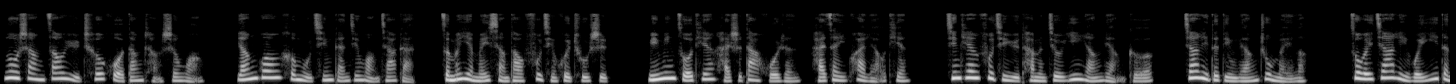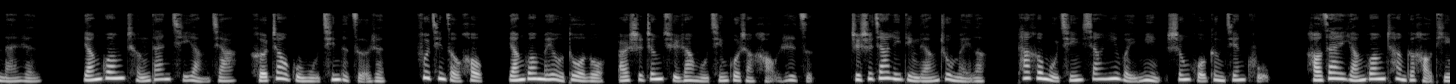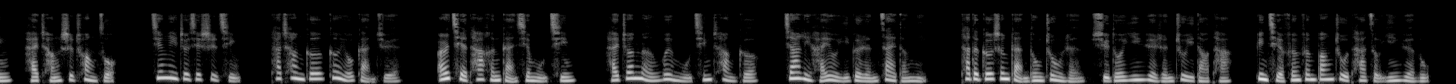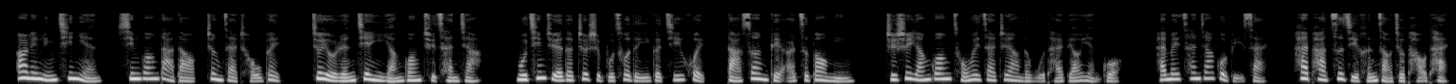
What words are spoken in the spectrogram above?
路上遭遇车祸，当场身亡。阳光和母亲赶紧往家赶，怎么也没想到父亲会出事。明明昨天还是大活人，还在一块聊天，今天父亲与他们就阴阳两隔，家里的顶梁柱没了。作为家里唯一的男人，阳光承担起养家和照顾母亲的责任。父亲走后，阳光没有堕落，而是争取让母亲过上好日子。只是家里顶梁柱没了，他和母亲相依为命，生活更艰苦。好在阳光唱歌好听，还尝试创作。经历这些事情，他唱歌更有感觉，而且他很感谢母亲，还专门为母亲唱歌。家里还有一个人在等你。他的歌声感动众人，许多音乐人注意到他，并且纷纷帮助他走音乐路。二零零七年，星光大道正在筹备，就有人建议阳光去参加。母亲觉得这是不错的一个机会，打算给儿子报名。只是阳光从未在这样的舞台表演过，还没参加过比赛，害怕自己很早就淘汰，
